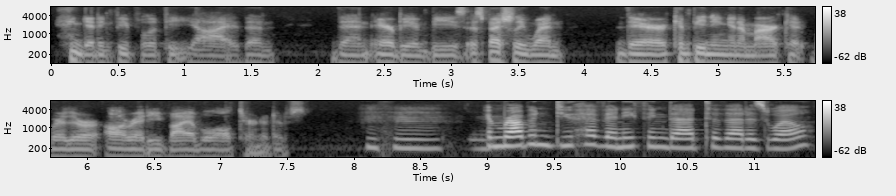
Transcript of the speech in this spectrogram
in getting people to PEI than than Airbnbs, especially when they're competing in a market where there are already viable alternatives. Mm-hmm. And Robin, do you have anything to add to that as well?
